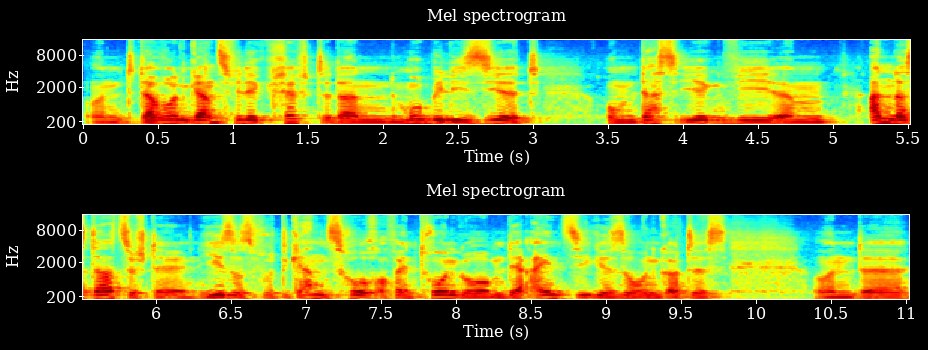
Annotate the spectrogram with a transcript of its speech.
Und da wurden ganz viele Kräfte dann mobilisiert, um das irgendwie ähm, anders darzustellen. Jesus wurde ganz hoch auf einen Thron gehoben, der einzige Sohn Gottes. Und äh,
